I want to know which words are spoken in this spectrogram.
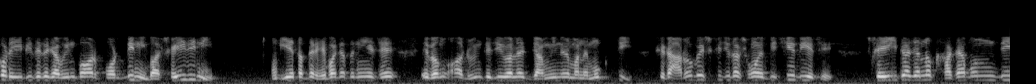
করে ইডি থেকে জামিন পাওয়ার পরদিনই বা সেই দিনই গিয়ে তাদের হেফাজতে নিয়েছে এবং অরবিন্দ কেজরিওয়ালের জামিনের মানে মুক্তি সেটা আরও বেশ কিছুটা সময় পিছিয়ে দিয়েছে। সেইটা যেন খাঁচাবন্দি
